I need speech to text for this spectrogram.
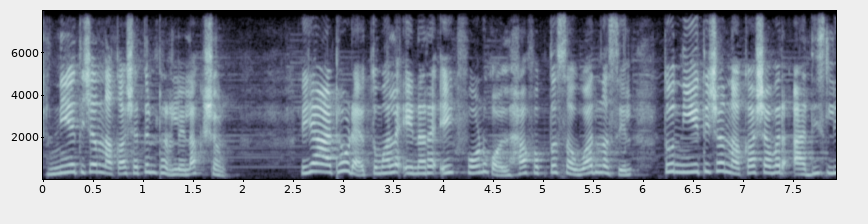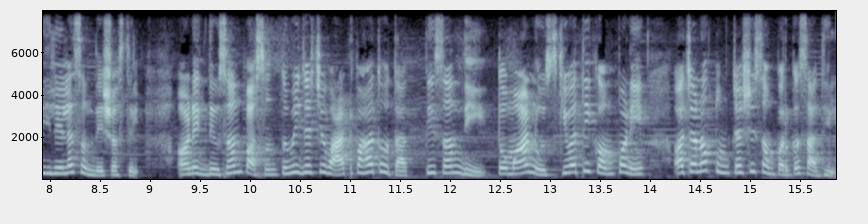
नियतीच्या नकाशातील ठरलेला क्षण. या आठवड्यात तुम्हाला येणारा एक फोन कॉल हा फक्त संवाद नसेल तो नियतीच्या नकाशावर आधीच लिहिलेला संदेश असेल अनेक दिवसांपासून तुम्ही ज्याची वाट पाहत होता ती संधी तो माणूस किंवा ती कंपनी अचानक तुमच्याशी संपर्क साधेल.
